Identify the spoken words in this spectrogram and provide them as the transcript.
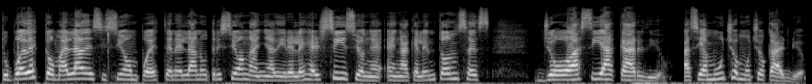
Tú puedes tomar la decisión, puedes tener la nutrición, añadir el ejercicio. En, aquel entonces yo hacía cardio, hacía mucho, mucho cardio.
